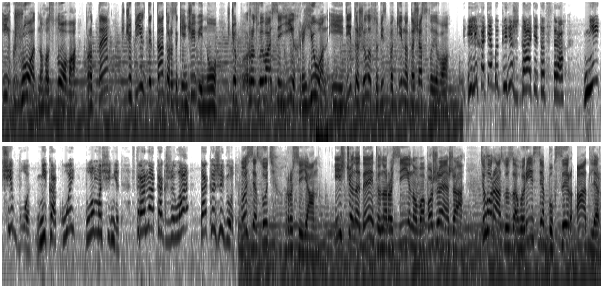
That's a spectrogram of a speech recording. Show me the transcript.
І жодного слова про те, щоб їх диктатор закінчив війну, щоб розвивався їх регіон, і діти жили собі спокійно та щасливо. или хотя бы переждать этот страх. Ничего, никакой помощи нет. Страна как жила, так и живет. Ось ця суть росіян. І що не день, то на Росії нова пожежа. Цього разу загорівся буксир Адлер.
